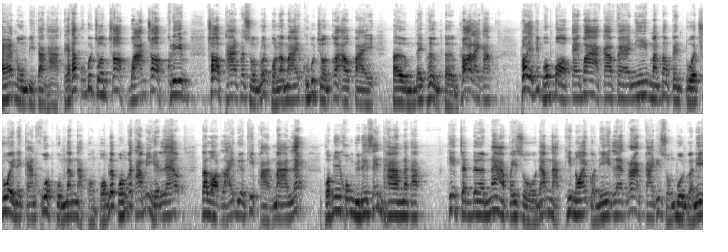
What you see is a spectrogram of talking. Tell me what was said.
พ้นมอีกต่างหาก แต่ถ้าคุณผู้ชมชอบหวานชอบครีม ชอบทานผสมรสผลไม้ คุณผู้ชมก็เอาไปเติมได้เพิ่มเติมเพราะอะไรครับเพราะอย่างที่ผมบอกไงว่ากาแฟนี้มันต้องเป็นตัวช่วยในการควบคุมน้ำหนักของผม และผมก็ทำให้เห็นแล้ว ตลอดหลายเดือนที่ผ่านมา และผมยังคงอยู่ในเส้นทางนะครับ ที่จะเดินหน้าไปสู่น้ำหนักที่น้อยกว่านี้ และร่างกายที่สมบูรณ์กว่านี้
